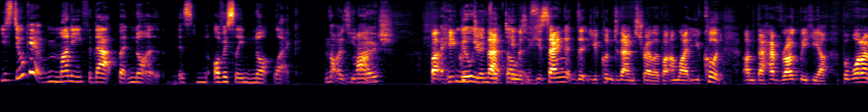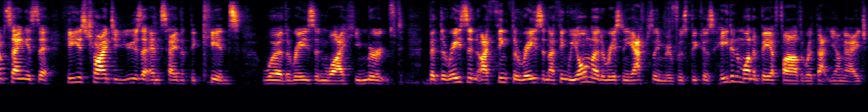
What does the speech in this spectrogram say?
You still get money for that, but not. It's obviously not like. Not as you know, much. But he could do that. In, he's saying that you couldn't do that in Australia, but I'm like, you could. Um, they have rugby here. But what I'm saying is that he is trying to use it and say that the kids were the reason why he moved. But the reason, I think the reason, I think we all know the reason he actually moved was because he didn't want to be a father at that young age.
